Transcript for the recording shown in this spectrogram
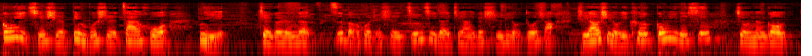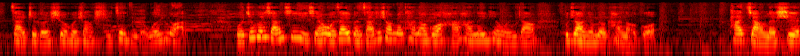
公益其实并不是在乎你这个人的资本或者是经济的这样一个实力有多少，只要是有一颗公益的心，就能够在这个社会上实践你的温暖。我就会想起以前我在一本杂志上面看到过韩寒的一篇文章，不知道你有没有看到过？他讲的是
